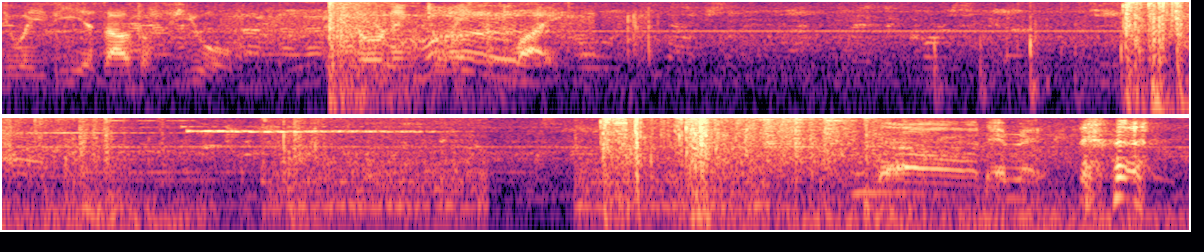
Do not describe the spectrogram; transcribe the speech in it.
UAV is out of fuel. Returning to resupply. No, damn it.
